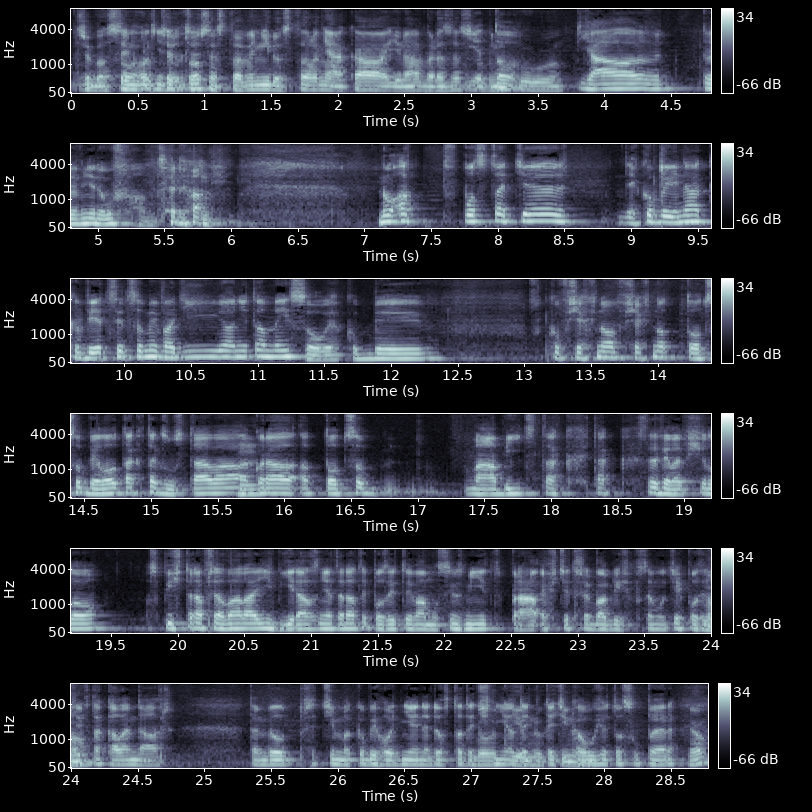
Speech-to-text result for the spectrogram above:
Třeba si prostě do toho sestavení dostal nějaká jiná verze Je to, já pevně doufám teda. no a v podstatě jakoby jinak věci, co mi vadí, ani tam nejsou. Jakoby jako všechno, všechno to, co bylo, tak, tak zůstává, hmm. akorát a to, co má být, tak, tak se vylepšilo. Spíš teda převládají výrazně teda ty pozitiva. Musím zmínit právě ještě třeba, když jsem u těch pozitiv, no. tak kalendář ten byl předtím jakoby hodně nedostatečný a teď, teďka už je to super. Jo?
